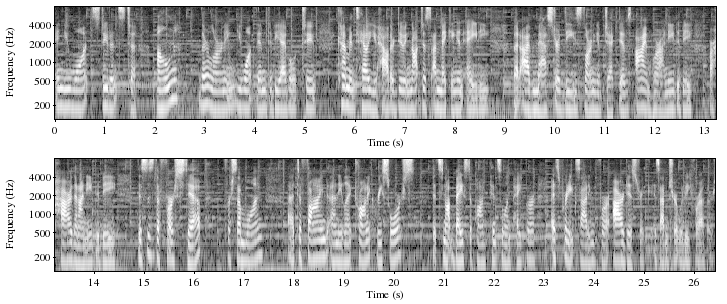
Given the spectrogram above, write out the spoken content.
and you want students to own their learning, you want them to be able to come and tell you how they're doing, not just I'm making an 80, but I've mastered these learning objectives, I'm where I need to be or higher than I need to be. This is the first step for someone uh, to find an electronic resource that's not based upon pencil and paper. It's pretty exciting for our district, as I'm sure it would be for others.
